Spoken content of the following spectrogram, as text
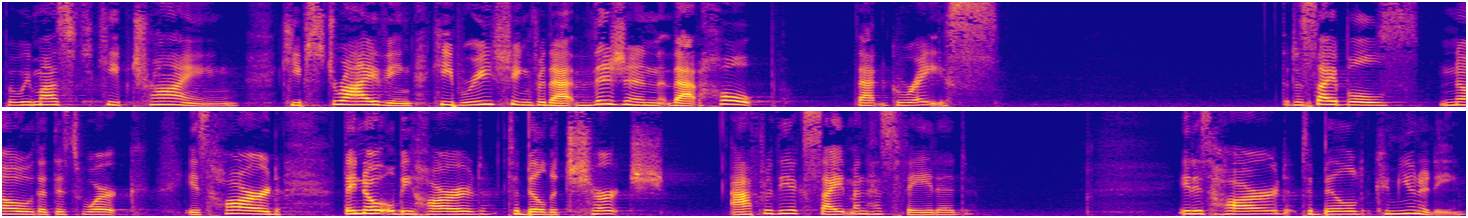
But we must keep trying, keep striving, keep reaching for that vision, that hope, that grace. The disciples know that this work is hard. They know it will be hard to build a church after the excitement has faded. It is hard to build community.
